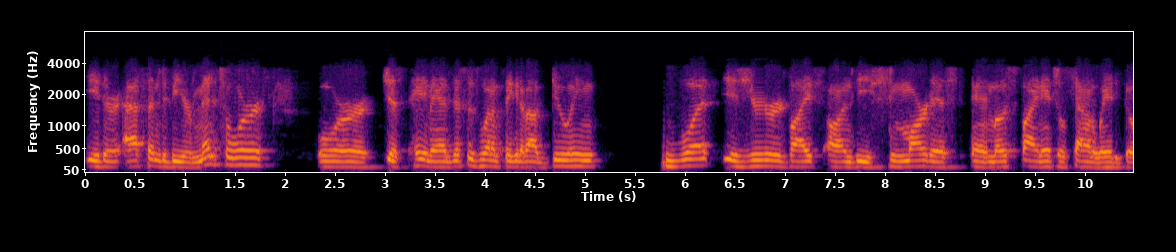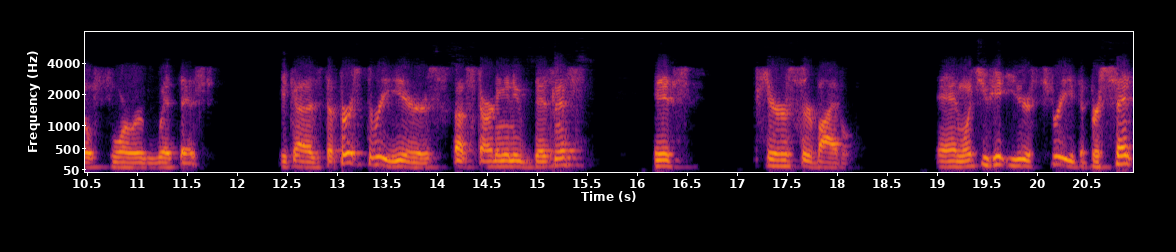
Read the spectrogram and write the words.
either ask them to be your mentor or just, hey man, this is what I'm thinking about doing what is your advice on the smartest and most financial sound way to go forward with this? Because the first three years of starting a new business, it's pure survival. And once you hit year three, the percent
